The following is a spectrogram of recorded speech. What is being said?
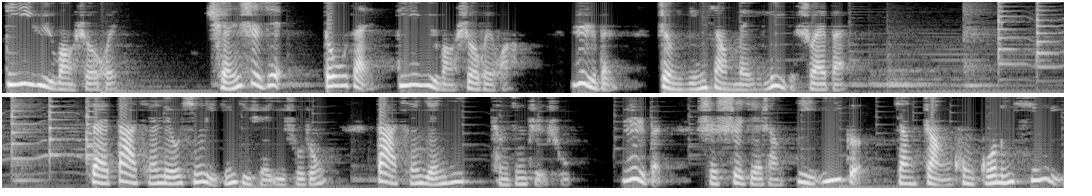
低欲望社会，全世界都在低欲望社会化，日本正迎向美丽的衰败。在《大前流心理经济学》一书中，大前研一曾经指出，日本是世界上第一个将掌控国民心理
